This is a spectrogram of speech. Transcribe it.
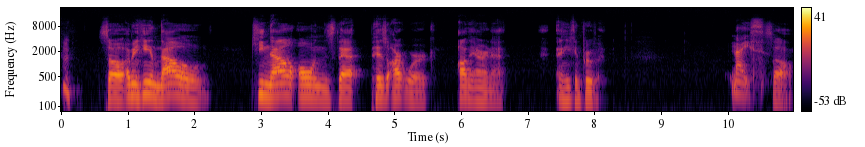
Hmm. So I mean, he now, he now owns that his artwork on the internet, and he can prove it. Nice. So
